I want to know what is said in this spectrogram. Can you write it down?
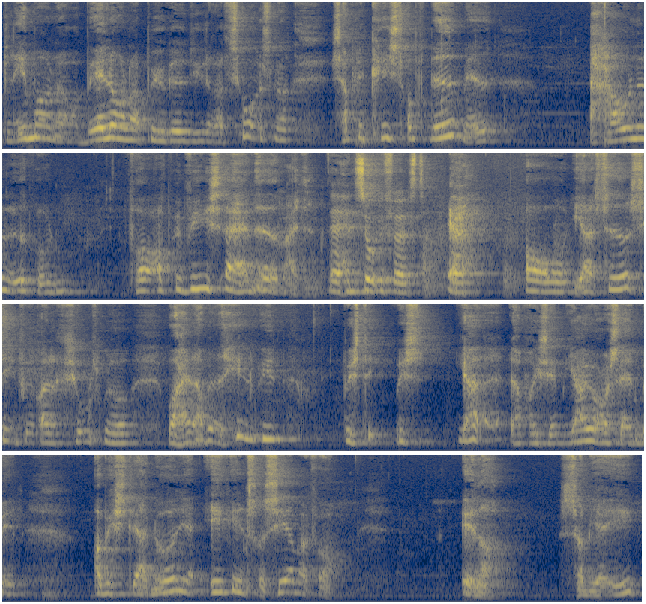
glimrende og velunderbygget litteratur og sådan noget, så blev Kristrup ved med at havne ned på den for at bevise, at han havde ret. Ja, han så det først. Ja. Og jeg har siddet og set ved redaktionsmøder, hvor han har været helt vild. Hvis, det, hvis jeg, for eksempel, jeg er jo også anmeldt, og hvis der er noget, jeg ikke interesserer mig for, eller som jeg ikke,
